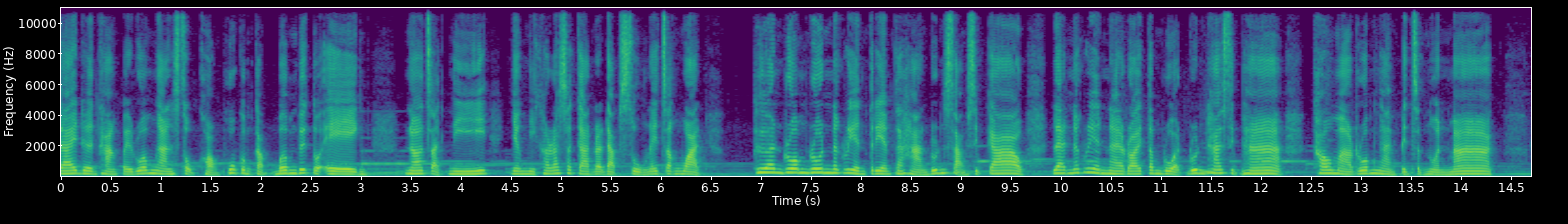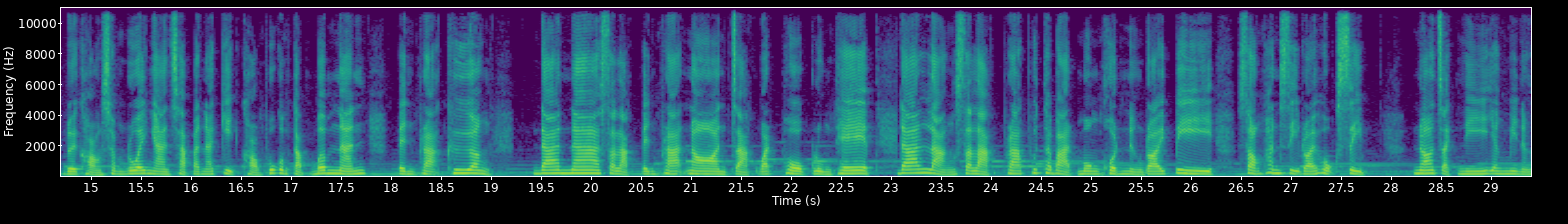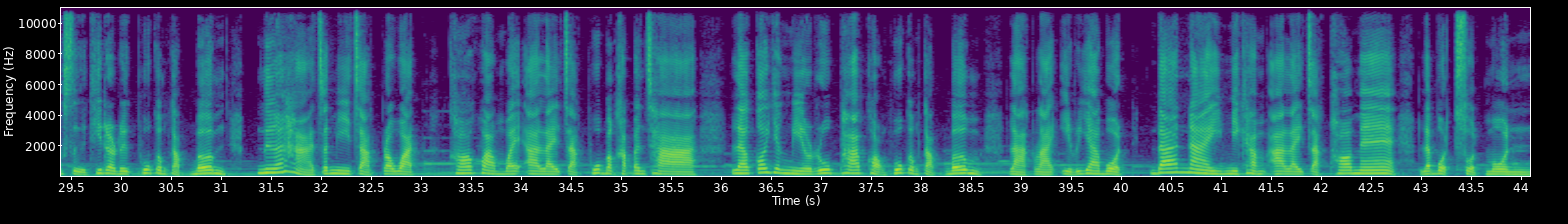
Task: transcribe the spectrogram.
ได้เดินทางไปร่วมงานศพของผู้กำกับเบิ้มด้วยตัวเอง นอกจากนี้ยังมีข้าราชการระดับสูงในจังหวัด เพื่อนร่วมรุ่นนักเรียนเตรียมทหารรุ่น 39 และนักเรียนนายร้อยตำรวจรุ่น 55 เข้ามาร่วมงานเป็นจำนวนมาก โดยของชำร่วยงานชาปนกิจของผู้กำกับเบิ้มนั้น เป็นพระเครื่อง ด้านหน้าสลักเป็นพระนอนจากวัดโพกรุงเทพ ด้านหลังสลักพระพุทธบาทมงคล 100 ปี 2460นอกจากนี้ยังมีหนังสือที่ระลึกผู้กำกับเบิ้ม เนื้อหาจะมีจากประวัติ ข้อความไว้อาลัยจากผู้บังคับบัญชา แล้วก็ยังมีรูปภาพของผู้กำกับเบิ้ม หลากหลายอิริยาบถด้านในมีคำอาลัยจากพ่อแม่ และบทสวดมนต์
